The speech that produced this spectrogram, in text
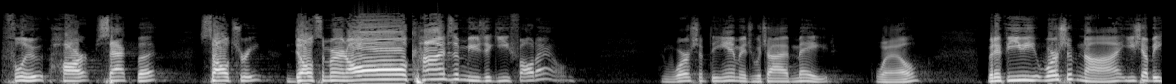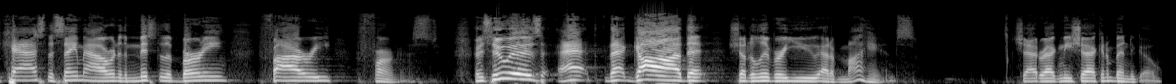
flute, harp, sackbut, psaltery, dulcimer, and all kinds of music, ye fall down and worship the image which I have made. Well, but if ye worship not, ye shall be cast the same hour into the midst of the burning, fiery furnace. Because who is at that God that shall deliver you out of my hands? Shadrach, Meshach, and Abednego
